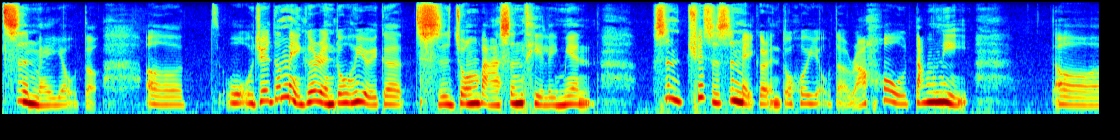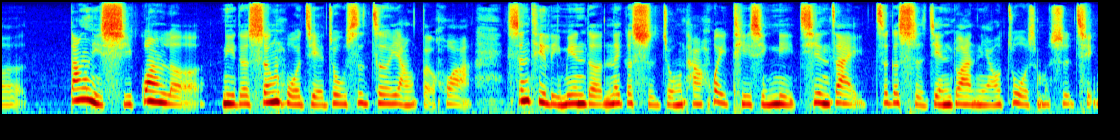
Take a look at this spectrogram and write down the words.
是没有的。呃，我我觉得每个人都会有一个时钟吧，身体里面是确实是每个人都会有的。然后当你呃。当你习惯了你的生活节奏是这样的话，身体里面的那个时钟，它会提醒你现在这个时间段你要做什么事情。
